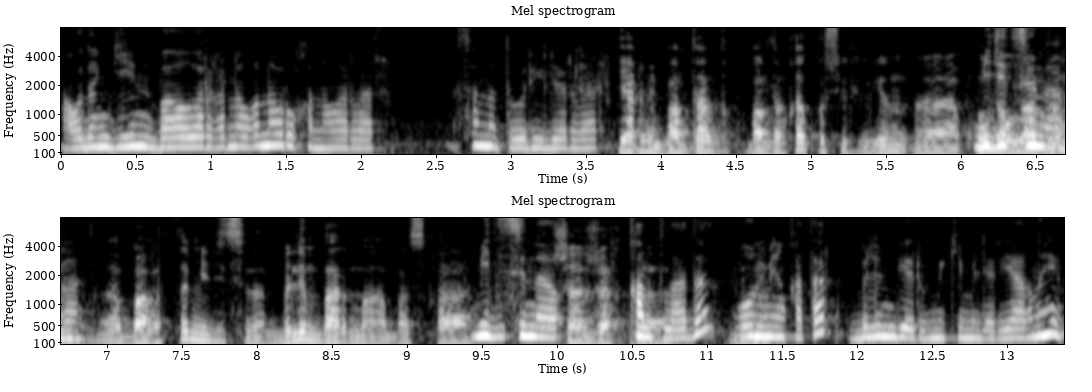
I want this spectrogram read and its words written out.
Одан кейін балаларға арналған ауруханалар бар. Санаторийлер бар. Яғни балдарға көрсетілген қолдаулардың бағыты медицина. Білім бар ма басқа? Медицина қамтылады. Онымен қатар білім беру мекемелері яғни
